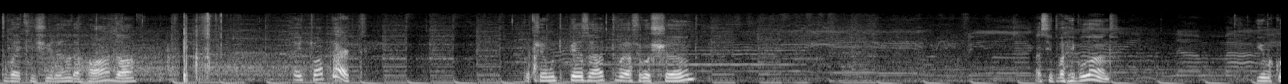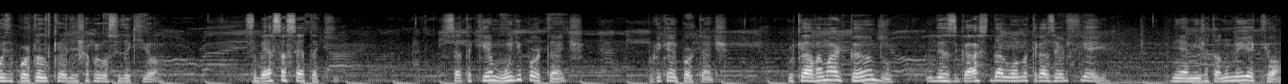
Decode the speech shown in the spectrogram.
tu vai aqui girando a roda, ó. Aí tu aperta. Se tiver muito pesado, tu vai afrouxando. Assim tu vai regulando. E uma coisa importante que eu quero deixar para vocês aqui, ó. Sobre essa seta aqui. Essa seta aqui é muito importante. Por que, que é importante? Porque ela vai marcando o desgaste da lona traseira do freio. E a minha já está no meio aqui, ó.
